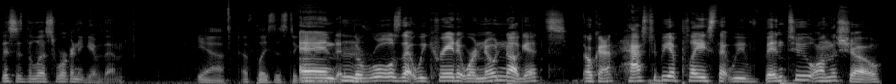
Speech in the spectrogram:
this is the list we're going to give them. yeah, of places to go. And the rules that we created were no nuggets. Okay, Has to be a place that we've been to on the show,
